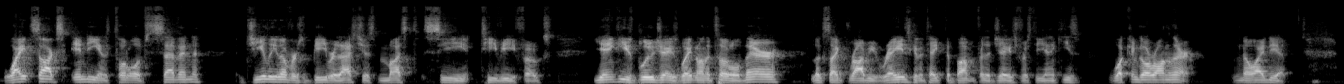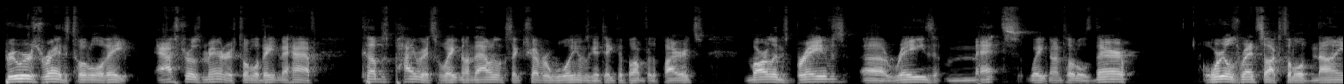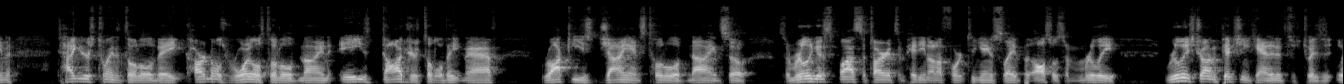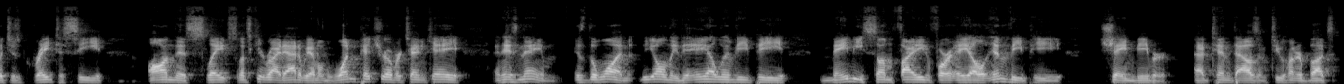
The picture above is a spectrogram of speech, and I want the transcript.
White Sox Indians, total of seven. Giolito versus Bieber. That's just must see TV, folks. Yankees Blue Jays waiting on the total there. Looks like Robbie Ray is going to take the bump for the Jays versus the Yankees. What can go wrong there? No idea. Brewers Reds total of eight. Astros Mariners total of eight and a half. Cubs Pirates waiting on that one. Looks like Trevor Williams is going to take the bump for the Pirates. Marlins Braves uh, Rays Mets waiting on totals there. Orioles Red Sox total of nine. Tigers Twins total of eight. Cardinals Royals total of nine. A's Dodgers total of eight and a half. Rockies Giants total of nine. So some really good spots to target some hitting on a 14 game slate, but also some really, really strong pitching candidates, which, which is great to see on this slate. So let's get right at it. We have one pitcher over 10K, and his name is the one, the only, the AL MVP, maybe some fighting for AL MVP, Shane Bieber at 10,200 bucks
